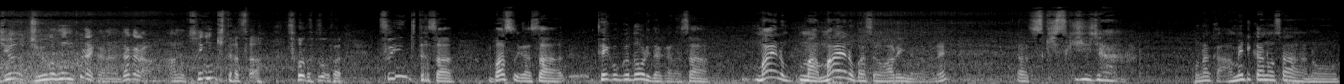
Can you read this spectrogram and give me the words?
15分くらいかな。だからあのツイン来たさ。そうだそうだ。ツイン来たさバスがさ帝国通りだからさ前のまあ前のバスが悪いんだからね。だから好き好きじゃん。もうなんかアメリカのさあの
